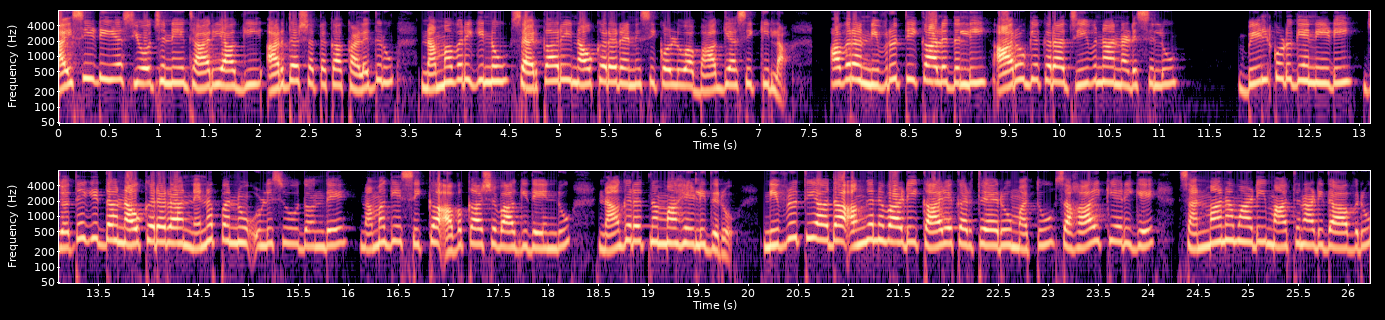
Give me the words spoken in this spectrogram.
ಐಸಿಡಿಎಸ್ ಯೋಜನೆ ಜಾರಿಯಾಗಿ ಅರ್ಧ ಶತಕ ಕಳೆದರೂ ನಮ್ಮವರಿಗಿನ್ನೂ ಸರ್ಕಾರಿ ನೌಕರರೆನಿಸಿಕೊಳ್ಳುವ ಭಾಗ್ಯ ಸಿಕ್ಕಿಲ್ಲ. ಅವರ ನಿವೃತ್ತಿ ಕಾಲದಲ್ಲಿ ಆರೋಗ್ಯಕರ ಜೀವನ ನಡೆಸಲು ಬೀಳ್ಕೊಡುಗೆ ನೀಡಿ ಜೊತೆಗಿದ್ದ ನೌಕರರ ನೆನಪನ್ನು ಉಳಿಸುವುದೊಂದೇ ನಮಗೆ ಸಿಕ್ಕ ಅವಕಾಶವಾಗಿದೆ ಎಂದು ನಾಗರತ್ನಮ್ಮ ಹೇಳಿದರು. ನಿವೃತ್ತಿಯಾದ ಅಂಗನವಾಡಿ ಕಾರ್ಯಕರ್ತೆಯರು ಮತ್ತು ಸಹಾಯಕಿಯರಿಗೆ ಸನ್ಮಾನ ಮಾಡಿ ಮಾತನಾಡಿದ ಅವರು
